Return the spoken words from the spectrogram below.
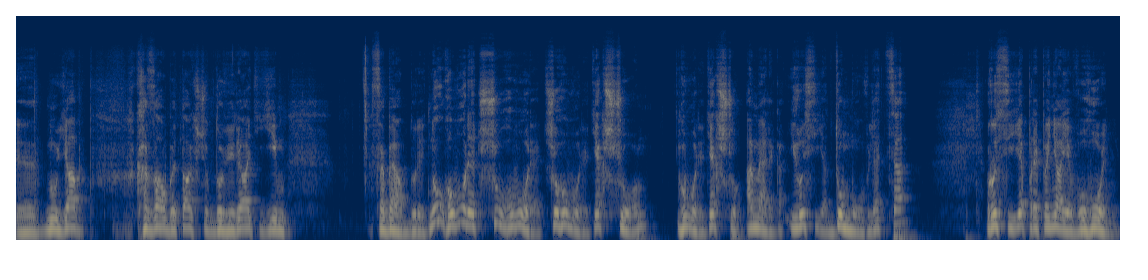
Е, ну, я б казав би так, щоб довіряти їм себе обдурити. Ну, говорять, що говорять, що говорять, якщо. Говорять, якщо Америка і Росія домовляться, Росія припиняє вогонь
